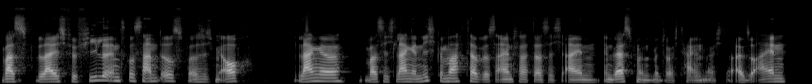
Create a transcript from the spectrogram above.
was vielleicht für viele interessant ist, was ich mir auch lange, was ich lange nicht gemacht habe, ist einfach, dass ich ein Investment mit euch teilen möchte. Also ein,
